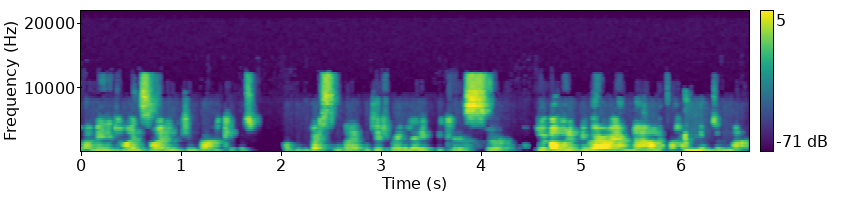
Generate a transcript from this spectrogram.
but I mean, in hindsight and looking back, it was probably the best thing I ever did, really, because Yeah. I wouldn't be where I am now if I hadn't done that.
